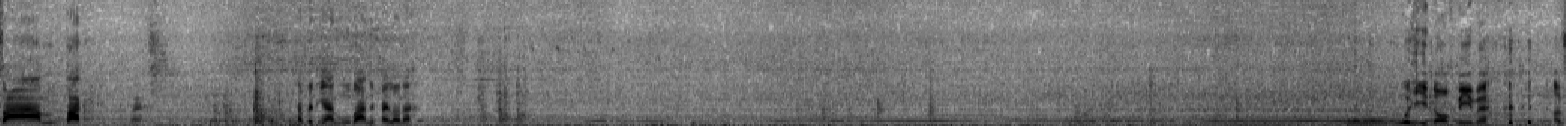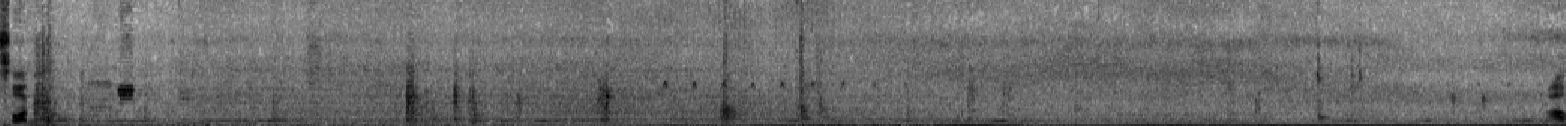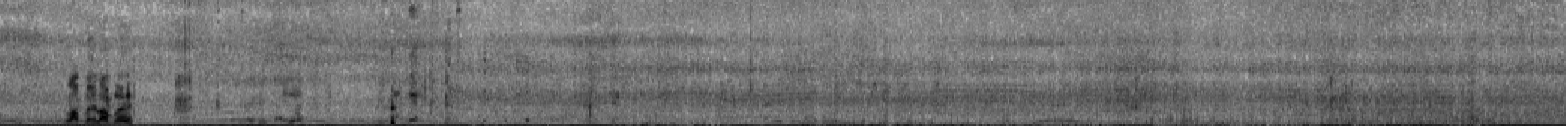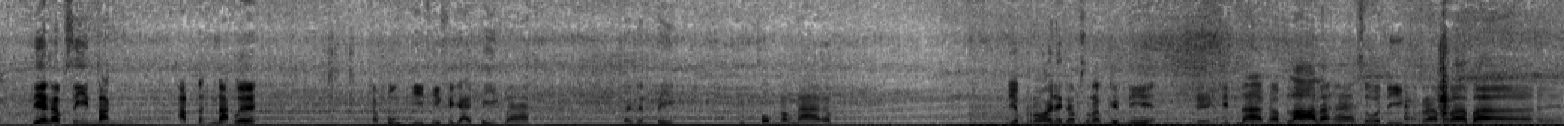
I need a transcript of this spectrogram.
สามตัก ถ้าเป็นงานหมู่บ้านนี่ไปแล้วนะ อุ้ย ดอกนี่ไหมอันซ่อน เอาับเลยลับเลยเนี่ยครับสีตักอัดหนักๆเลย กับปุ้งกีที่ขยายปีกมา ใส่เป็นปีกติดโคกน้องนาครับ เรียบร้อยนะครับสำหรับคลิปนี้ เจอคลิปหน้าครับลาละฮะ สวัสดีครับ บ๊ายบาย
